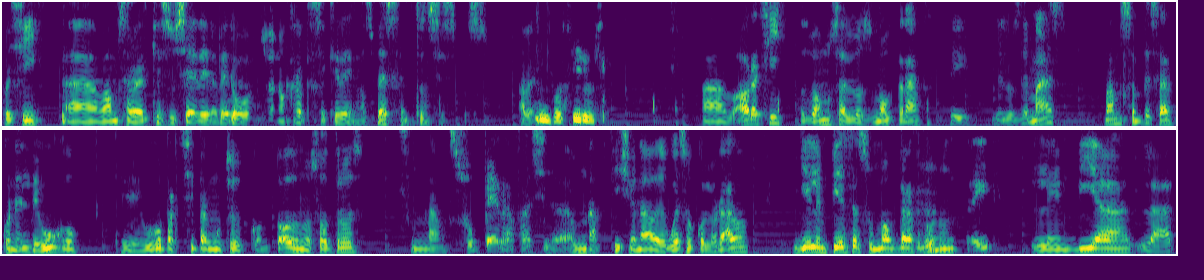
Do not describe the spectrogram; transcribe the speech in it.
Pues sí, ah, vamos a ver qué sucede, pero yo no creo que se quede en los Bears, entonces pues A ver. Imposible. Ah, ahora sí, pues vamos a los mock drafts de, de los demás. Vamos a empezar con el de Hugo. Eh, Hugo participa mucho con todos nosotros. Es una super un aficionado de hueso colorado. Y él empieza su mock draft con un trade. Le envía la,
